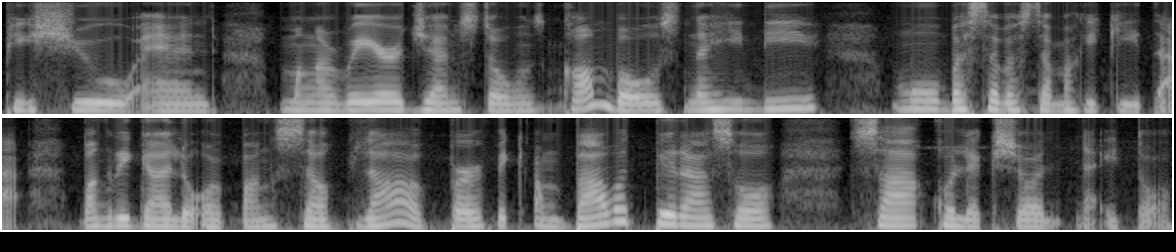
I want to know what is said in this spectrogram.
tissue, and mga rare gemstones combos na hindi mo basta-basta makikita. Pangregalo or pang self-love. Perfect ang bawat piraso sa collection na ito.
